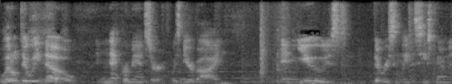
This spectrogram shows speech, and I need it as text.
Little do we know, a necromancer was nearby and used the recently deceased woman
